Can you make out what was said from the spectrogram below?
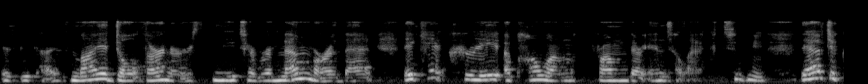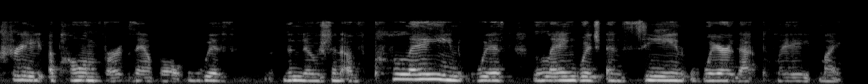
is because my adult learners need to remember that they can't create a poem from their intellect. Mm-hmm. They have to create a poem, for example, with the notion of playing with language and seeing where that play might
